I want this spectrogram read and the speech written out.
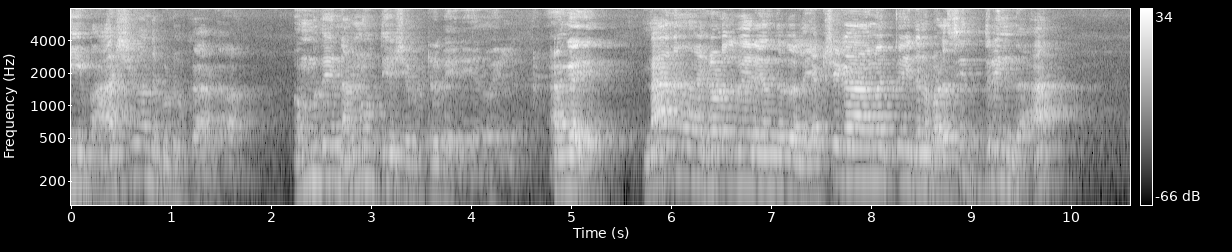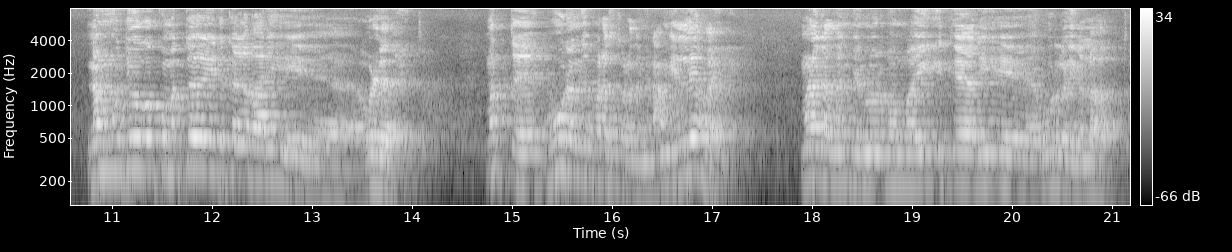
ಈ ಭಾಷೆ ಒಂದು ಬಿಡುಕಾಗ ಎಂಬುದೇ ನನ್ನ ಉದ್ದೇಶ ಬಿಟ್ಟರೆ ಬೇರೆ ಏನೂ ಇಲ್ಲ. ಹಾಗಾಗಿ ನಾನು ಹೇಳೋದು ಬೇರೆ ಅಂಥದ್ದು ಅಲ್ಲ, ಯಕ್ಷಗಾನಕ್ಕೆ ಇದನ್ನು ಬಳಸಿದ್ರಿಂದ ನಮ್ಮ ಉದ್ಯೋಗಕ್ಕೂ ಮತ್ತು ಇದಕ್ಕೆಲ್ಲ ಭಾರಿ ಒಳ್ಳೆಯದಾಯಿತು ಮತ್ತು ಊರಂಗೆ ಪರಸ್ಥಳದಂಗೆ ನಾವು ಎಲ್ಲೇ ಹೋಗಲಿ ಮಳೆಗಾಲದಂಗೆ ಬೆಂಗಳೂರು ಬೊಂಬಾಯಿ ಇತ್ಯಾದಿ ಊರುಗಳಿಗೆಲ್ಲ ಹತ್ತು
